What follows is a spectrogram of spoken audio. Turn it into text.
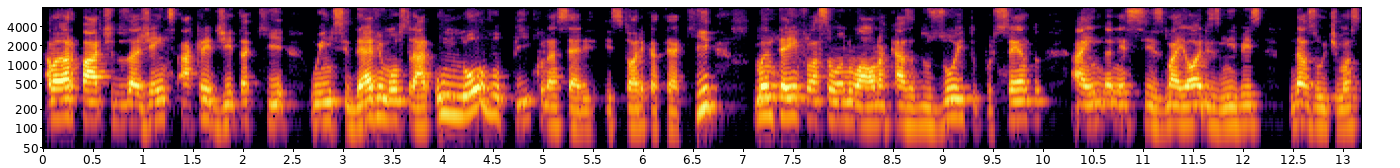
A maior parte dos agentes acredita que o índice deve mostrar um novo pico na série histórica até aqui, manter a inflação anual na casa dos 8%, ainda nesses maiores níveis das últimas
